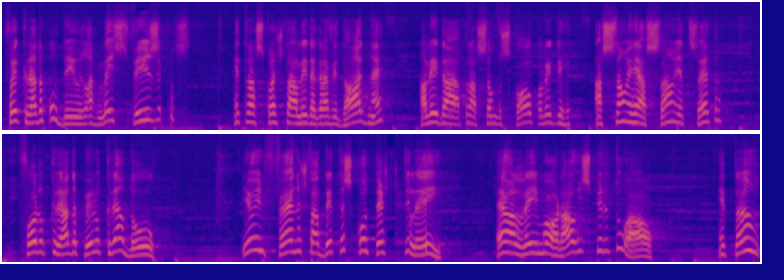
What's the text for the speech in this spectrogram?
foi criada por Deus. As leis físicas, entre as quais está a lei da gravidade, né? A lei da atração dos corpos, a lei de ação e reação e etc. Foram criadas pelo Criador. E o inferno está dentro desse contexto de lei. É a lei moral e espiritual. Então,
